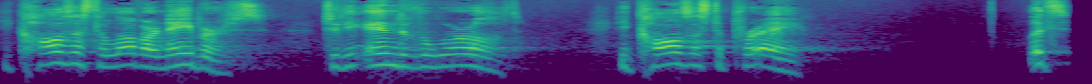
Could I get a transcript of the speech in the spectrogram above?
He calls us to love our neighbors to the end of the world. He calls us to pray. Let's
